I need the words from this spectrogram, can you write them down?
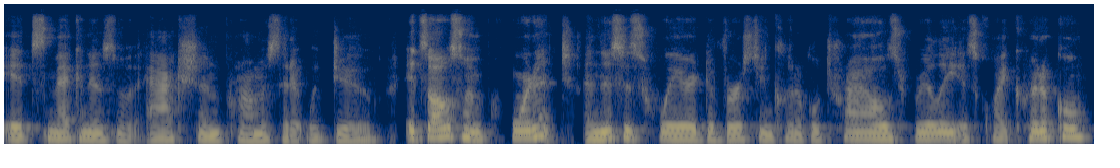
its mechanism of action promised that it would do. It's also important, and this is where diversity in clinical trials really is quite critical,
